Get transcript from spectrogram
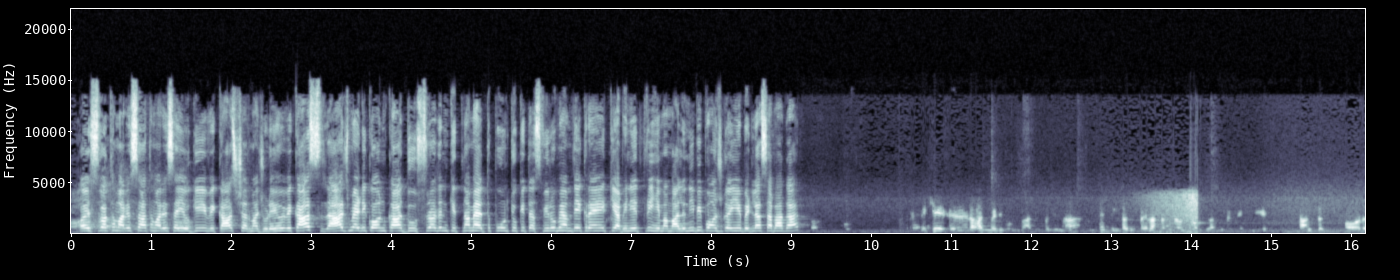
और इस वक्त हमारे साथ हमारे सहयोगी विकास शर्मा जुड़े हुए। विकास, राज मेडिकॉन का दूसरा दिन कितना महत्वपूर्ण, क्योंकि तस्वीरों में हम देख रहे हैं कि अभिनेत्री हेमा मालिनी भी पहुँच गई हैं बिड़ला सभागार। देखिए राज मेडिकल का आज का दिन का जो पहला सत्र उसका उद्घाटन करने के लिए सांसद और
